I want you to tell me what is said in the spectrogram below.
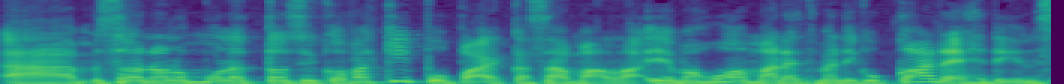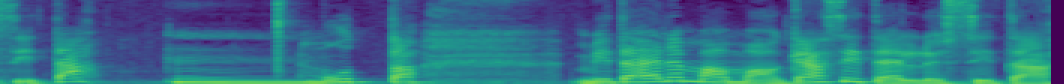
ää, se on ollut mulle tosi kova kipupaikka samalla ja mä huomaan, että mä niinku kadehdin sitä. Mm. Mutta mitä enemmän mä oon käsitellyt sitä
